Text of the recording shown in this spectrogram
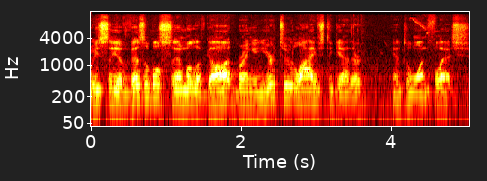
we see a visible symbol of God bringing your two lives together into one flesh.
